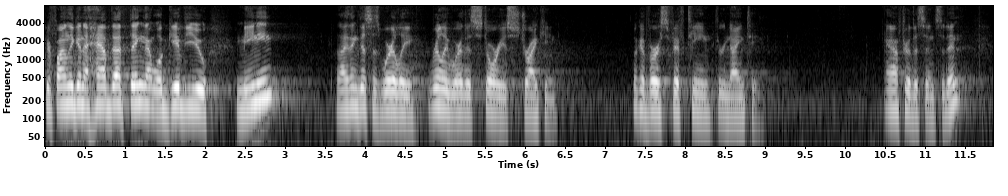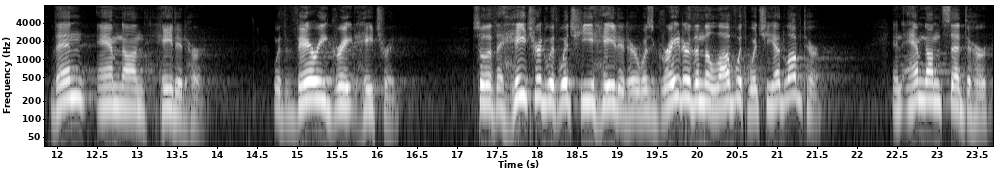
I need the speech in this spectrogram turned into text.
You're finally going to have that thing that will give you meaning. I think this is really, really where this story is striking. Look at verse 15 through 19. After this incident, then Amnon hated her with very great hatred so that the hatred with which he hated her was greater than the love with which he had loved her. And Amnon said to her,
